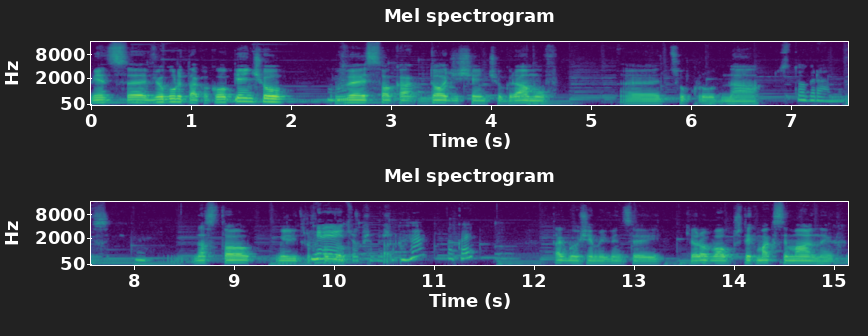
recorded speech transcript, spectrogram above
Więc y, w jogurtach około 5, Mhm. w sokach do 10 gramów e, cukru na, 100 gramów. na 100 ml Mililitrów, przepraszam. Tak, Mhm, okej. tak bym się mniej więcej kierował przy tych maksymalnych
